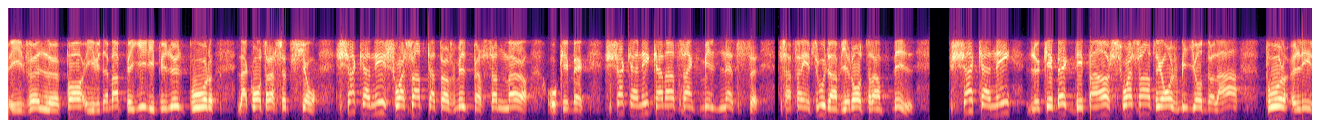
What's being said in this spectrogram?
ils veulent pas évidemment payer les pilules pour la contraception. Chaque année, 74 000 personnes meurent au Québec. Chaque année, 45 000 nets. Ça fait un trou d'environ 30 000. Chaque année, le Québec dépense 71 millions de dollars pour les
